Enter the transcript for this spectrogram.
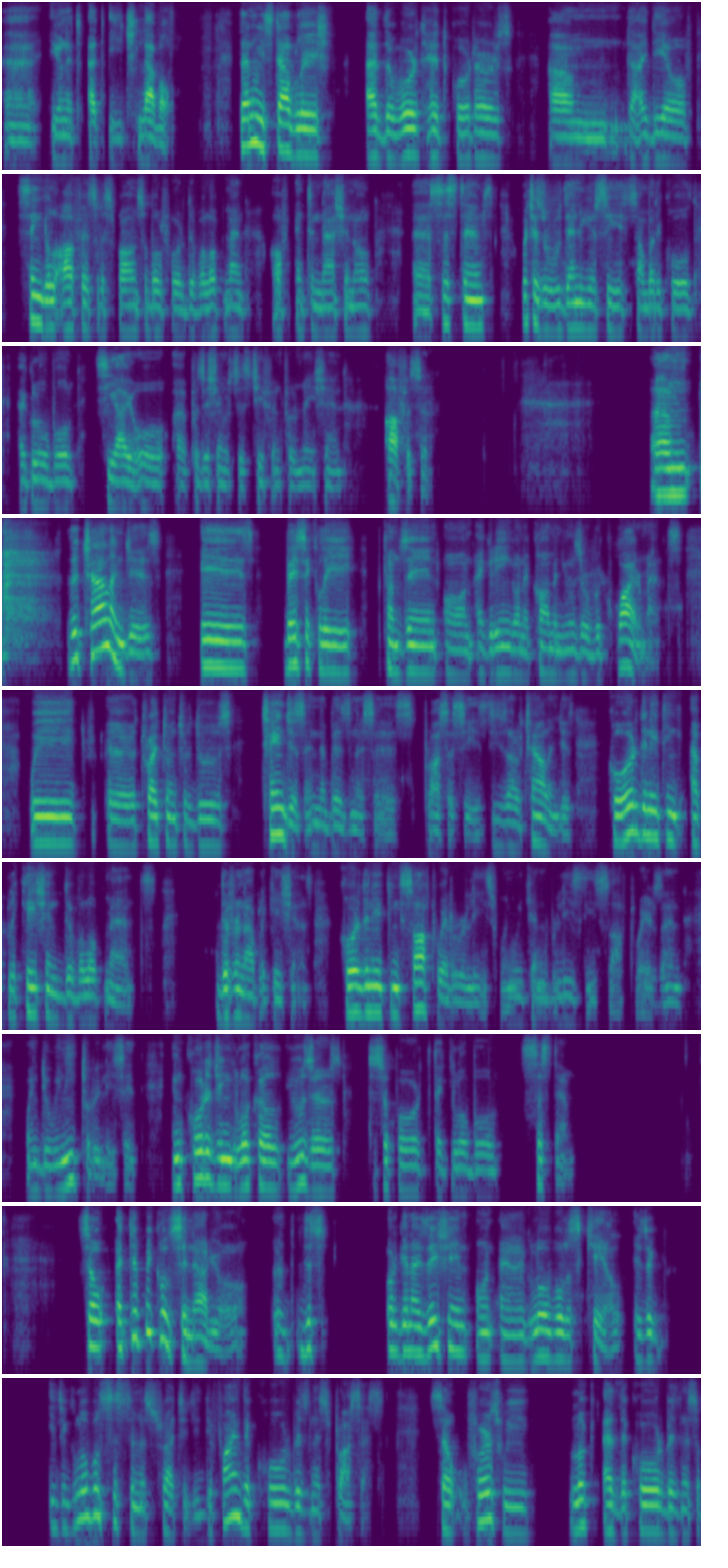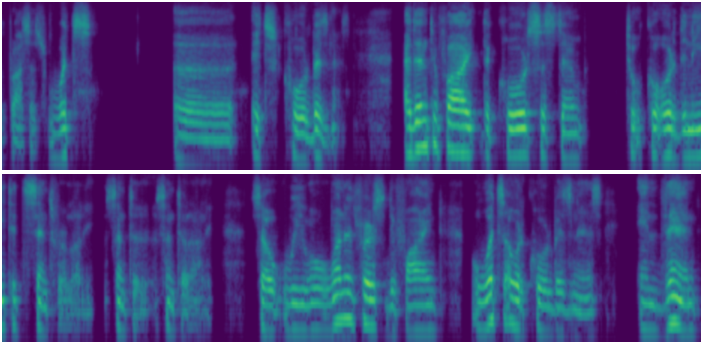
uh, unit at each level. Then we establish at the world headquarters um, the idea of single office responsible for development of international uh, systems, which is then you see somebody called a global CIO uh, position, which is Chief Information Officer. Um, the challenges is basically comes in on agreeing on a common user requirements we uh, try to introduce changes in the businesses processes. These are challenges. Coordinating application developments, different applications, coordinating software release when we can release these softwares and when do we need to release it, encouraging local users to support the global system. So a typical scenario, uh, this organization on a global scale is a is a global system strategy. Define the core business process. So first we look at the core business process. What's uh, its core business? Identify the core system to coordinate it centrally. Center, centrally. So we want to first define what's our core business and then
